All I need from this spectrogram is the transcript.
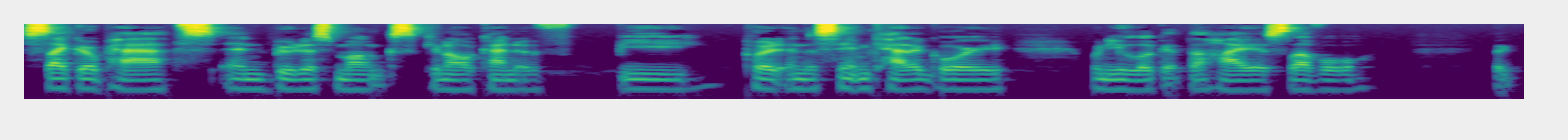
psychopaths, and Buddhist monks can all kind of be put in the same category when you look at the highest level like,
